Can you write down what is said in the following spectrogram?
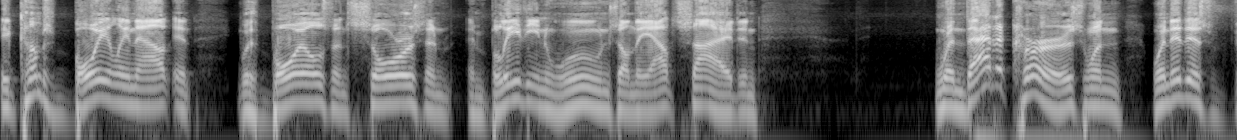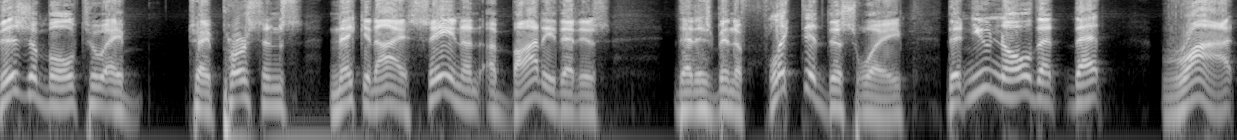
it comes boiling out and with boils and sores and, and bleeding wounds on the outside. And when that occurs, when when it is visible to a to a person's naked eye, seeing a, a body that is that has been afflicted this way, then you know that that rot,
